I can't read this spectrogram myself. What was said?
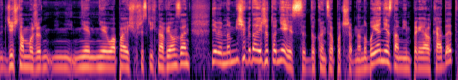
gdzieś tam może nie, nie łapałeś wszystkich nawiązań. Nie wiem, no mi się wydaje, że to nie jest do końca potrzebne, no bo ja nie znam Imperial Cadet,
